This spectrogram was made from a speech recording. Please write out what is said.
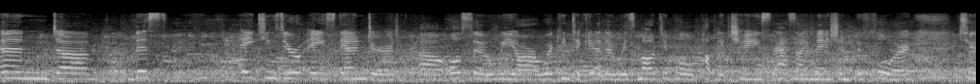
And uh, this 1808 standard, uh, also we are working together with multiple public chains, as I mentioned before, to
